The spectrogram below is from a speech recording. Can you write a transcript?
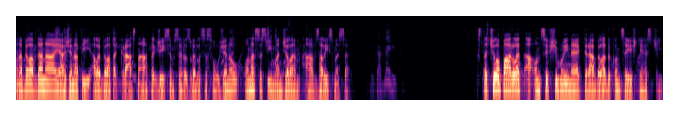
Ona byla vdaná, já ženatý, ale byla tak krásná, takže jsem se rozvedl se svou ženou, ona se svým manželem a vzali jsme se. Stačilo pár let a on si všiml jiné, která byla dokonce ještě hezčí.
